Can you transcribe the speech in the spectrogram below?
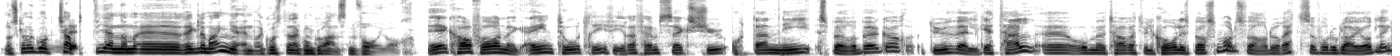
Nå skal vi gå kjapt gjennom eh, reglementet, Endre, hvordan denne konkurransen foregår. Jeg har foran meg 1, 2, 3, 4, 5, 6, 7, 8, 9 spørrebøker. Du velger et tall, eh, og vi tar et vilkårlig spørsmål. Svarer du rett, så får du gladjodling.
